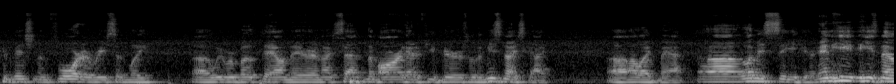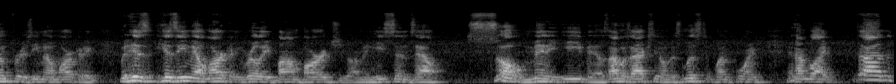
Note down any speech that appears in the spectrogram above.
convention in Florida recently. Uh, we were both down there and I sat in the bar and had a few beers with him. He's a nice guy. Uh, I like Matt. Uh, let me see here. And he he's known for his email marketing but his his email marketing really bombards you. I mean he sends out so many emails. I was actually on his list at one point and I'm like done.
